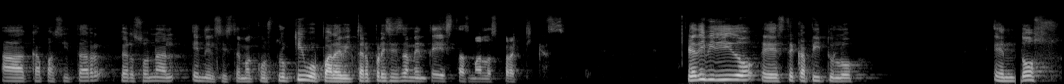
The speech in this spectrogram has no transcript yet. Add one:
a capacitar personal en el sistema constructivo para evitar precisamente estas malas prácticas. He dividido este capítulo en dos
